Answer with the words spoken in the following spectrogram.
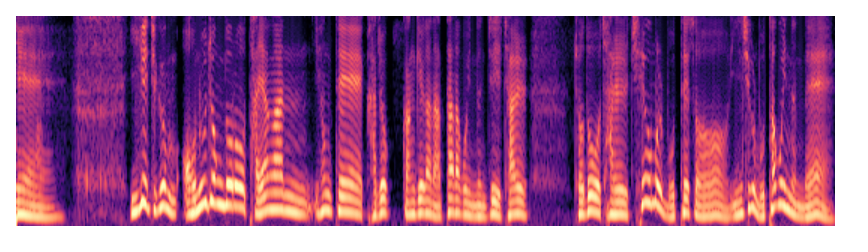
예. 이게 지금 어느 정도로 다양한 형태의 가족 관계가 나타나고 있는지 잘 저도 잘 체험을 못해서 인식을 못하고 있는데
